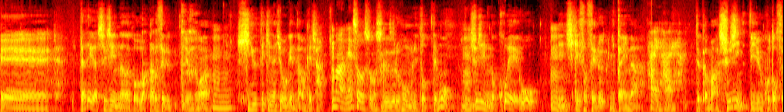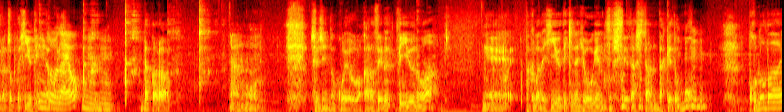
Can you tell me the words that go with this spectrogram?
えー誰が主人なのかを分からせるっていうのは、うん。比喩的な表現なわけじゃん。まあねそうそうそう Google ホームにとっても、うん。主人の声を認識させるみたいな、はいはいはい。というかまあ主人っていうことすらちょっと比喩的うん。なそうだよ。うん。うん。だからあの主人の声を分からせるっていうのは、えーあくまで比喩的な表現として出したんだけども この場合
